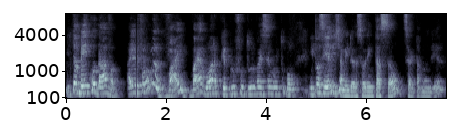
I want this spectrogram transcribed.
E também codava. Aí ele falou, meu, vai, vai agora, porque para o futuro vai ser muito bom. Então, assim, ele já me deu essa orientação, de certa maneira,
